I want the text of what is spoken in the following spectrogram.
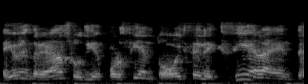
ellos entregaban su 10%. Hoy se le exige a la gente,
